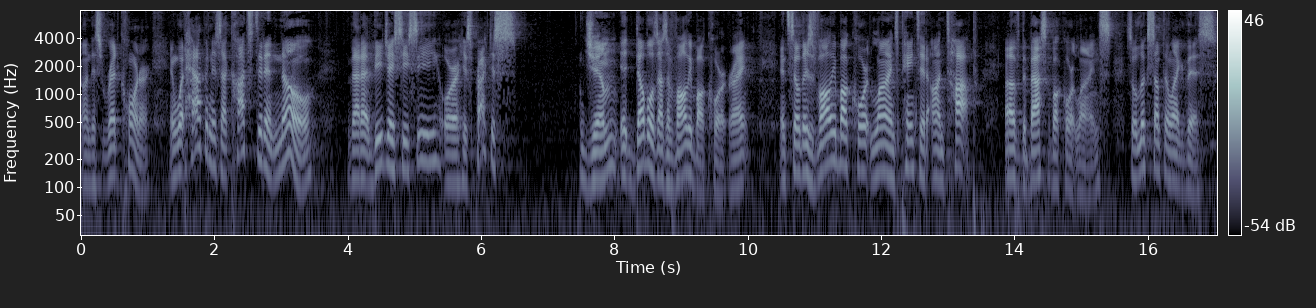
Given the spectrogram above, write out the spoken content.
on this red corner. And what happened is that Kotz didn't know that at VJCC or his practice gym, it doubles as a volleyball court, right? And so there's volleyball court lines painted on top of the basketball court lines. So it looks something like this.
